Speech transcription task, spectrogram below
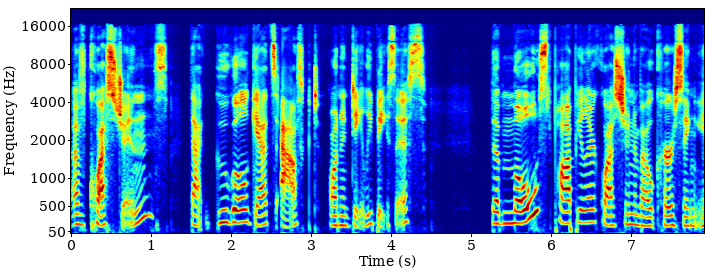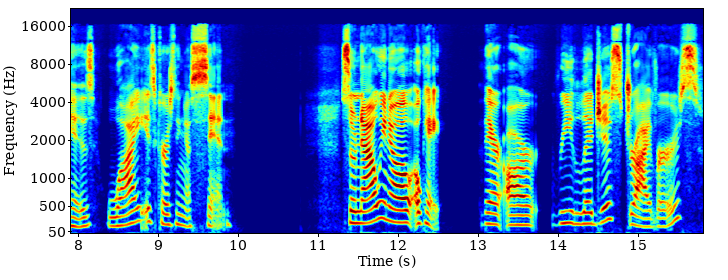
of questions that Google gets asked on a daily basis, the most popular question about cursing is why is cursing a sin? So now we know okay, there are religious drivers,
